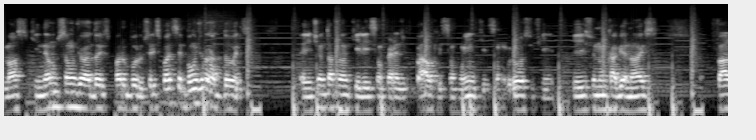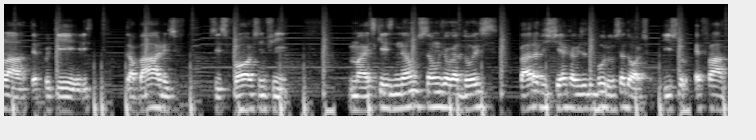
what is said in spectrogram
mostra que não são jogadores para o Borussia. Eles podem ser bons jogadores, A gente não tá falando que eles são perna de pau, que eles são ruins, que eles são grossos, enfim. Que isso não cabe a nós falar, até porque eles trabalham, eles se esforçam, enfim. Mas que eles não são jogadores para vestir a camisa do Borussia Dortmund. Isso é fato.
